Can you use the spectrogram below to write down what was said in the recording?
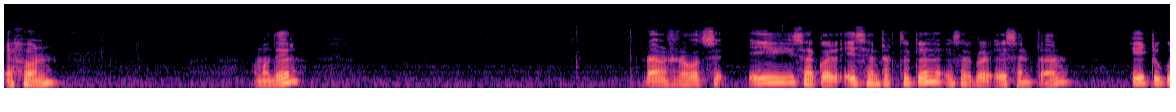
এখন আমাদের ডাইমেনশন হচ্ছে এই সার্কেলের এই সেন্টার থেকে এই সার্কেলের এই সেন্টার এইটুকু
